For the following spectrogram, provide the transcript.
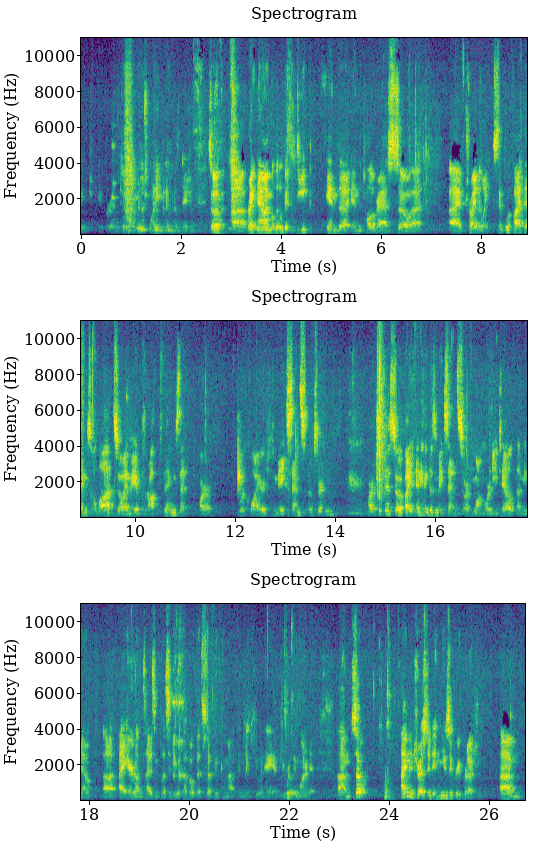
paper into like a 20 minute presentation. So if, uh, right now I'm a little bit deep in the, in the tall grass, so uh, I've tried to like simplify things a lot, so I may have dropped things that are required to make sense of certain parts of this. So if I, anything doesn't make sense, or if you want more detail, let me know. Uh, I erred on the side of simplicity with the hope that stuff could come out in the Q&A if you really wanted it. Um, so I'm interested in music reproduction. Um,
